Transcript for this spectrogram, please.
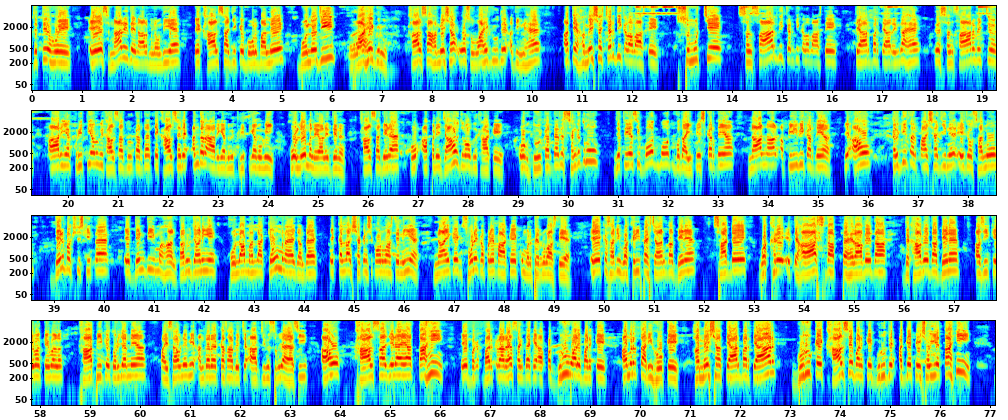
ਦਿੱਤੇ ਹੋਏ ਇਸ ਨਾਰੇ ਦੇ ਨਾਲ ਮਨਾਉਂਦੀ ਹੈ। ਇਹ ਖਾਲਸਾ ਜੀ ਕੇ ਬੋਲ ਬਾਲੇ, ਬੋਲੋ ਜੀ, ਵਾਹਿਗੁਰੂ। ਖਾਲਸਾ ਹਮੇਸ਼ਾ ਉਸ ਵਾਹਿਗੁਰੂ ਦੇ ਅਧੀਨ ਹੈ। ਅਤੇ ਹਮੇਸ਼ਾ ਚੜ੍ਹਦੀ ਕਲਾ ਵਾਸਤੇ, ਸਮੁੱਚੇ ਸੰਸਾਰ ਦੀ ਚੜ੍ਹਦੀ ਕਲਾ ਵਾਸਤੇ ਤਿਆਰ ਬਰ ਤਿਆਰ ਰਹਿੰਦਾ ਹੈ ਤੇ ਸੰਸਾਰ ਵਿੱਚ ਆ ਰਹੀਆਂ ਕੁਰੀਤੀਆਂ ਨੂੰ ਵੀ ਖਾਲਸਾ ਦੂਰ ਕਰਦਾ ਹੈ ਤੇ ਖਾਲਸੇ ਦੇ ਅੰਦਰ ਆ ਰਹੀਆਂ ਨੂੰ ਵੀ ਕੁਰੀਤੀਆਂ ਨੂੰ ਵੀ ਹੋਲੇ ਮਹੱਲੇ ਵਾਲੇ ਦਿਨ ਖਾਲਸਾ ਜਿਹੜਾ ਉਹ ਆਪਣੇ ਜਾਹੋ ਜਲੋ ਦਿਖਾ ਕੇ ਉਹ ਦੂਰ ਕਰਦਾ ਹੈ ਤੇ ਸੰਗਤ ਨੂੰ ਜਿੱਥੇ ਅਸੀਂ ਬਹੁਤ ਬਹੁਤ ਵਧਾਈ ਪੇਸ਼ ਕਰਦੇ ਹਾਂ, ਨਾਲ ਨਾਲ ਅਪੀਲ ਵੀ ਕਰਦੇ ਹਾਂ ਕਿ ਆਓ ਕਲਗੀਧਰ ਪਾਤਸ਼ਾਹ ਜੀ ਨੇ ਇਹ ਜੋ ਸਾਨੂੰ ਦਿਨ ਬਖਸ਼ਿਸ਼ ਕੀਤਾ ਹੈ ਇਹ ਦਿਨ ਦੀ ਮਹਾਨਤਾ ਨੂੰ ਜਾਣੀਏ। ਹੋਲਾ ਮਹੱਲਾ ਕਿਉਂ ਮਨਾਇਆ ਜਾਂਦਾ ਹੈ? ਇਹ ਕੱਲਾ ਛਕਣ ਛਕਾਉਣ ਵਾਸਤੇ ਨਹੀਂ ਹੈ, ਨਾ ਹੀ ਕਿ ਸੋਹਣੇ ਕੱਪੜੇ ਪਾ ਕੇ ਘੁੰਮਣ ਫਿਰਨ ਵਾਸਤੇ ਹੈ। ਇਹ ਇੱਕ ਸਾਡੀ ਵੱਖਰੀ ਪਹਿਚਾਣ ਦਾ ਦਿਨ ਹੈ। ਸਾਡੇ ਵੱਖਰੇ ਇਤਿਹਾਸ ਦਾ, ਪਹਿਰਾਵੇ ਦਾ, ਦਿਖਾਵੇ ਦਾ ਦਿਨ ਹੈ। ਅਸੀਂ ਕੇਵਲ ਕੇਵਲ ਖਾ ਪੀ ਕੇ ਤੁਰ ਜਾਂਦੇ ਆ ਭਾਈ ਸਾਹਿਬ ਨੇ ਵੀ ਅੰਦਰ ਕਥਾ ਵਿੱਚ ਆਪ ਜੀ ਨੂੰ ਸਮਝਾਇਆ ਸੀ, ਆਓ ਖਾਲਸਾ ਜਿਹੜਾ ਆ, ਤਾਂ ਹੀ ਇਹ ਬਰਕਰਾਰ ਰਹਿ ਸਕਦਾ ਕਿ ਆਪਾਂ ਗੁਰੂ ਵਾਲੇ ਬਣ ਕੇ ਅੰਮ੍ਰਿਤਧਾਰੀ ਹੋ ਕੇ ਹਮੇਸ਼ਾ ਤਿਆਰ ਬਰ ਤਿਆਰ ਗੁਰੂ ਕੇ ਖਾਲਸੇ ਬਣ ਕੇ ਗੁਰੂ ਦੇ ਅੱਗੇ ਪੇਸ਼ ਹੋਈਏ, ਤਾਂ ਹੀ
